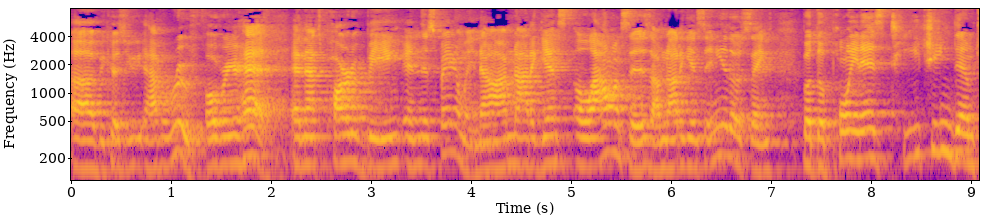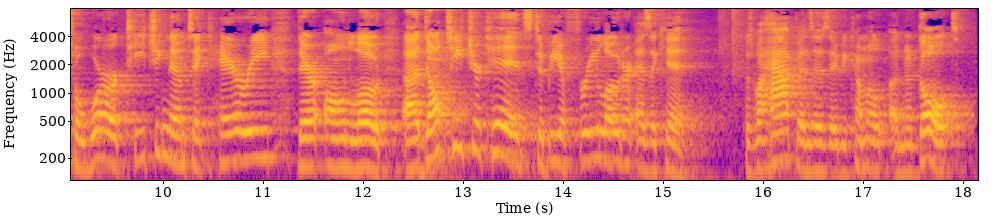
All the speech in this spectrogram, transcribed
uh, because you have a roof over your head. And that's part of being in this family. Now, I'm not against allowances, I'm not against any of those things. But the point is teaching them to work, teaching them to carry their own load. Uh, don't teach your kids to be a freeloader as a kid. Because what happens is they become a, an adult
